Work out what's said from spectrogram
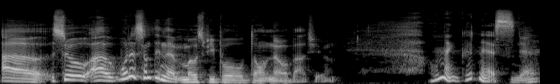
Uh, so, uh, what is something that most people don't know about you? Oh my goodness. Yeah.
